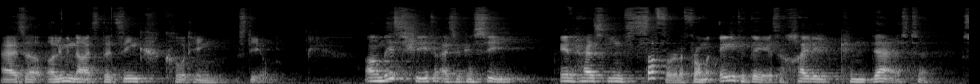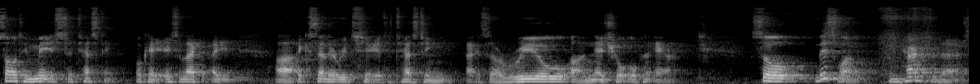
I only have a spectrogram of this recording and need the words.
as a aluminized zinc coating steel. On this sheet, as you can see, it has been suffered from eight days highly condensed salty mist testing. Okay, it's like a uh, accelerated testing as a real uh, natural open air. So this one, compared to that,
